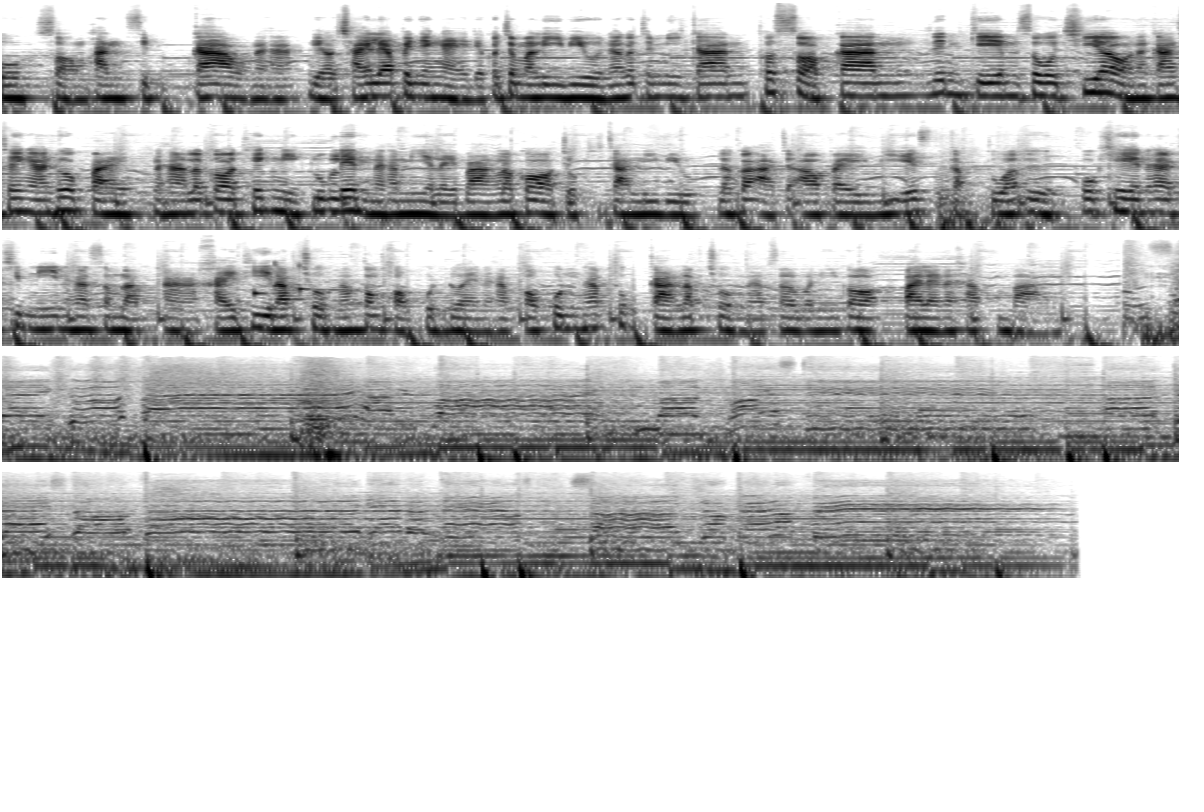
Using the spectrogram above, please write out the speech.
2019 นะฮะ เดี๋ยวใช้แล้วเป็นยังไง เดี๋ยวก็จะมารีวิวนะ ก็จะมีการทดสอบการเล่นเกมโซเชียลนะการใช้งานทั่วไปนะฮะ แล้วก็เทคนิคลูกเล่นนะฮะ มีอะไรบ้าง แล้วก็จบที่การรีวิว แล้วก็อาจจะเอาไป VS กับตัวอื่น โอเคนะฮะ คลิปนี้นะฮะสำหรับอ่าใครที่รับชมนะต้องขอบคุณด้วยนะครับ ขอบคุณครับทุกการรับชมนะครับสำหรับวันนี้ก็ไปแล้วนะครับบาย Say goodbye.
